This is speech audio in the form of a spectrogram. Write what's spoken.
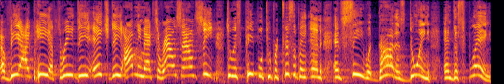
a VIP, a 3D HD Omnimax surround sound seat to his people to participate in and see what God is doing and displaying.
